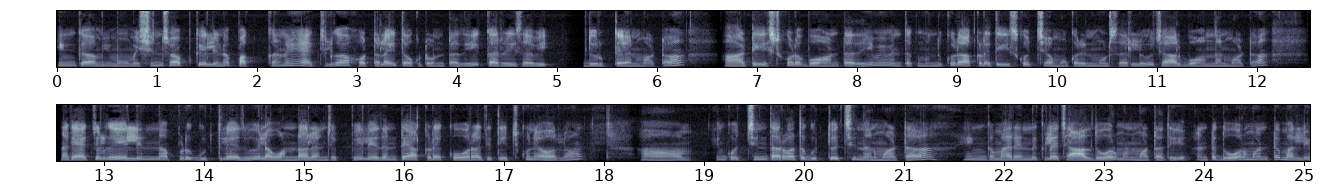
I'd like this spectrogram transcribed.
ఇంకా మేము మిషన్ షాప్కి వెళ్ళిన పక్కనే యాక్చువల్గా హోటల్ అయితే ఒకటి ఉంటుంది. కర్రీస్ అవి దొరుకుతాయి అన్నమాట. ఆ టేస్ట్ కూడా బాగుంటుంది. మేము ఇంతకు ముందు కూడా అక్కడే తీసుకొచ్చాము ఒక రెండు మూడు సార్లు. చాలా బాగుందన్నమాట. నాకు యాక్చువల్గా వెళ్ళినప్పుడు గుర్తులేదు ఇలా వండాలని చెప్పి. లేదంటే అక్కడే కూర అది తెచ్చుకునేవాళ్ళం. ఇంకొచ్చిన తర్వాత గుర్తొచ్చిందనమాట. ఇంకా మరెందుకులే చాలా దూరం అనమాట అది. అంటే దూరం అంటే మళ్ళీ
